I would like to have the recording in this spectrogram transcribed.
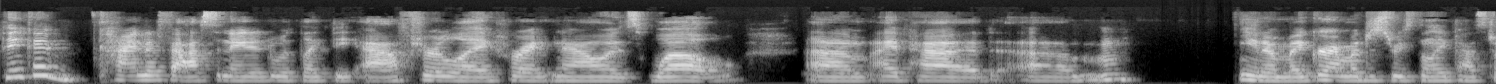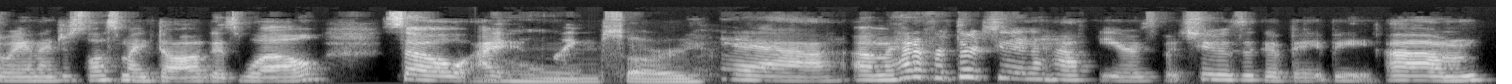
think I'm kind of fascinated with like the afterlife right now as well. Um, I've had um, you know, my grandma just recently passed away and I just lost my dog as well. So I Oh, like I'm sorry. yeah, um, I had her for 13 and a half years, but she was a good baby. Um,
